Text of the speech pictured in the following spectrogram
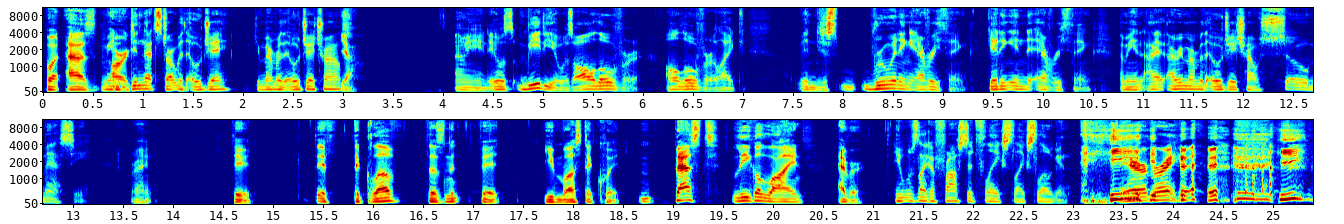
But as I mean, our didn't that start with OJ? Do you remember the OJ trials? yeah, I mean, it was media was all over, all over, like, and just ruining everything, getting into everything. I mean, I, I remember the OJ trial was so messy, right? dude, if the glove doesn't fit, you must acquit. Best legal line ever. It was like a Frosted Flakes like slogan. He, They're great. he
